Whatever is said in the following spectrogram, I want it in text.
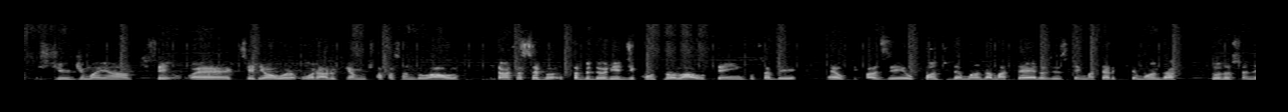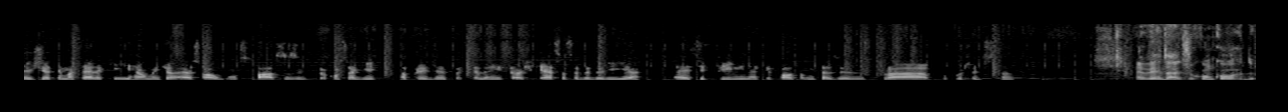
assistir de manhã, que, é, que seria o horário que realmente está passando aula. Então essa sabedoria de controlar o tempo, saber é, o que fazer, o quanto demanda a matéria, às vezes tem matéria que demanda toda a sua energia, tem matéria que realmente é só alguns passos e você consegue aprender com excelência. Eu acho que essa sabedoria, é esse feeling né, que falta muitas vezes para o curso à distância. É verdade, eu concordo.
